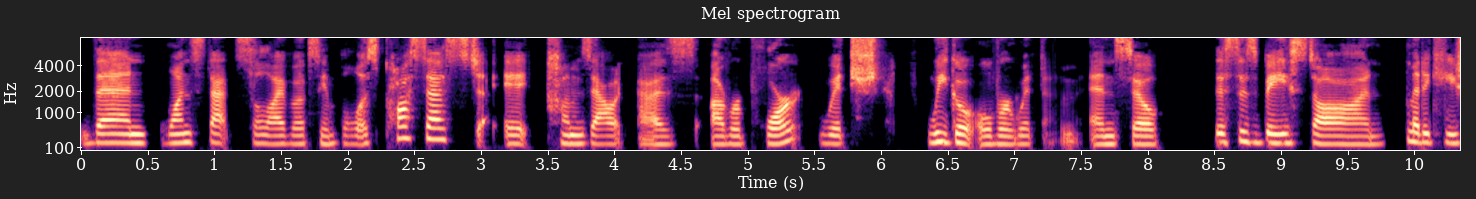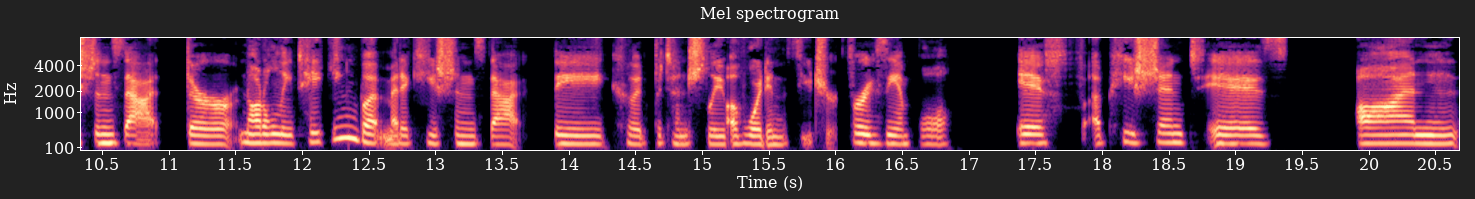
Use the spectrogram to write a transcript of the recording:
then once that saliva sample is processed it comes out as a report which we go over with them and so this is based on medications that they're not only taking, but medications that they could potentially avoid in the future. For example, if a patient is on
